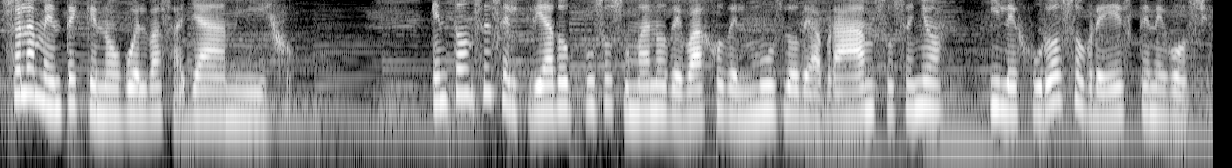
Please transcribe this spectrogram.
solamente que no vuelvas allá a mi hijo. Entonces el criado puso su mano debajo del muslo de Abraham su señor, y le juró sobre este negocio.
